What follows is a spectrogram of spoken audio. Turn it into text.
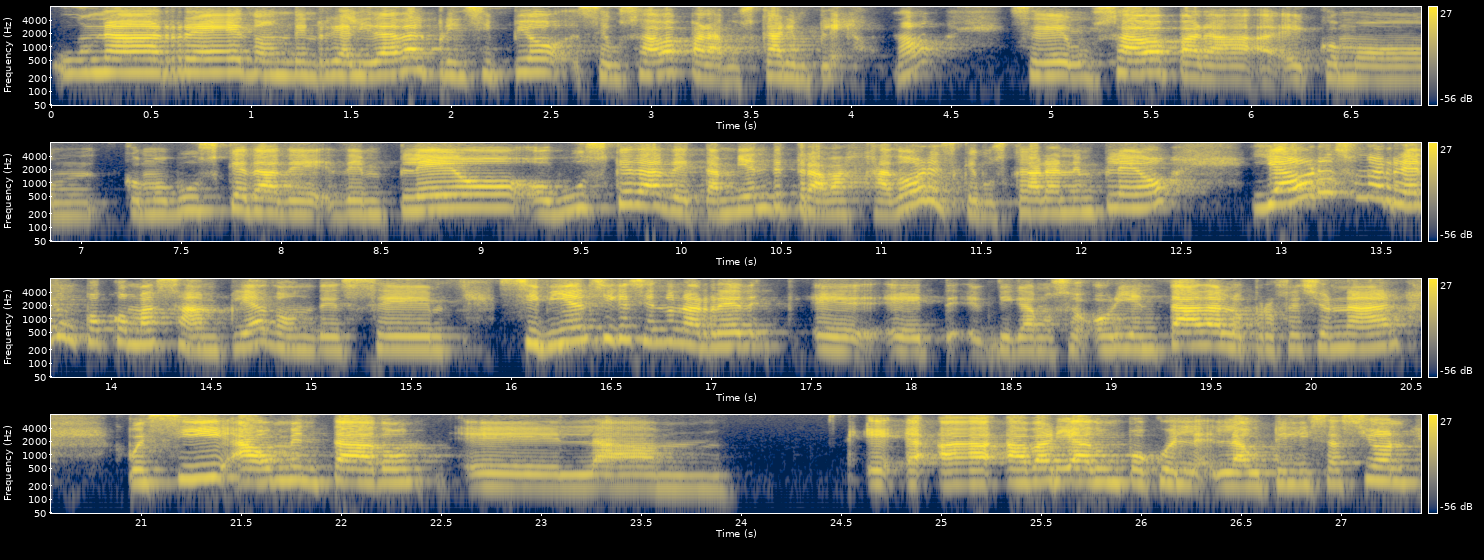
una red donde en realidad al principio se usaba para buscar empleo, ¿no? Se usaba para eh, como, como, búsqueda de, empleo o búsqueda de también de trabajadores que buscaran empleo. Y ahora es una red un poco más amplia donde se, si bien sigue siendo una red, eh, eh, digamos, orientada a lo profesional, pues sí ha aumentado la eh, ha, variado un poco la utilización.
